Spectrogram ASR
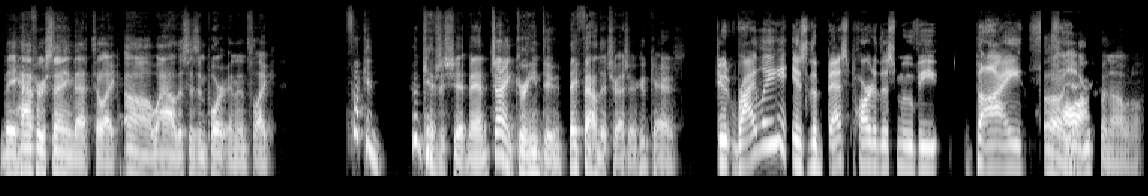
they have her saying that to like, oh wow, this is important. And it's like, fucking who gives a shit, man? Giant green dude. They found the treasure. Who cares? Dude, Riley is the best part of this movie by Oh yeah, far. he's phenomenal.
